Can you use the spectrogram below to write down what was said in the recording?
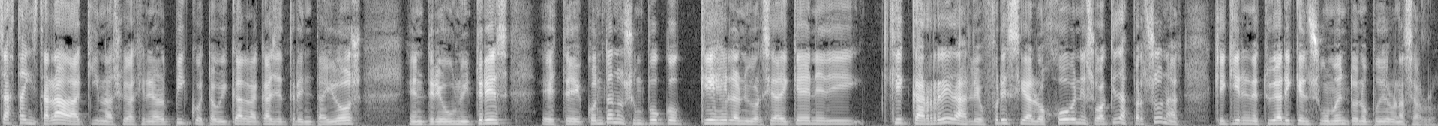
está instalada aquí en la ciudad General Pico, está ubicada en la calle 32, entre 1 y 3. Este, contanos un poco qué es la Universidad de Kennedy, qué carreras le ofrece a los jóvenes o a aquellas personas que quieren estudiar y que en su momento no pudieron hacerlo.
